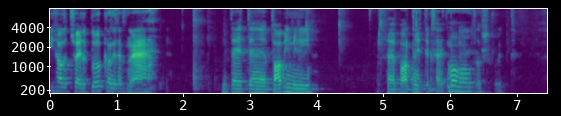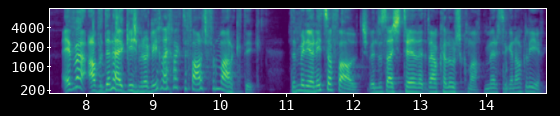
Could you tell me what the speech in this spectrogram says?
ich habe den Trailer geschaut und ich dachte, nee. Und dann hat äh, Fabi, meine äh, Partnerin, gesagt, mal, mal, das ist gut. Eben, aber dann gibst du mir auch gleich wegen der falschen Vermarktung. Dann bin ich ja nicht so falsch. Wenn du sagst, der Trailer hat auch keine Lust gemacht, bei mir ist es genau gleich.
